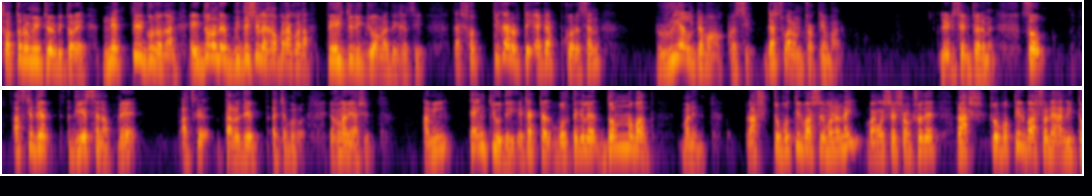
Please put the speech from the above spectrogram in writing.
সতেরো মিনিটের ভিতরে নেত্রীর গুণগান, এই ধরনের বিদেশি লেখাপড়া করা পিএইচডি ডিগ্রি আমরা দেখেছি। তা সত্যিকার অর্থে অ্যাডাপ্ট করেছেন real democracy that's what I'm talking about ladies and gentleman so আজকে যে দিয়েছেন আপনি, আজকে তারা যে আচ্ছা বলো, এখন আমি আসি। আমি থ্যাংক ইউ দেই, এটা একটা বলতে গেলে ধন্যবাদ মানে রাষ্ট্রপতির ভাষণে মনে নাই? বাংলাদেশের সংসদে রাষ্ট্রপতির ভাষণে আনিত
